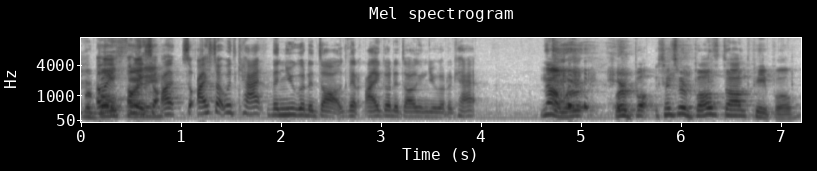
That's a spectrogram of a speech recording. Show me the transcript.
We're both Okay, fighting. okay, so I so I start with cat, then you go to dog, then I go to dog and you go to cat. no, we're we're bo- since we're both dog people.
